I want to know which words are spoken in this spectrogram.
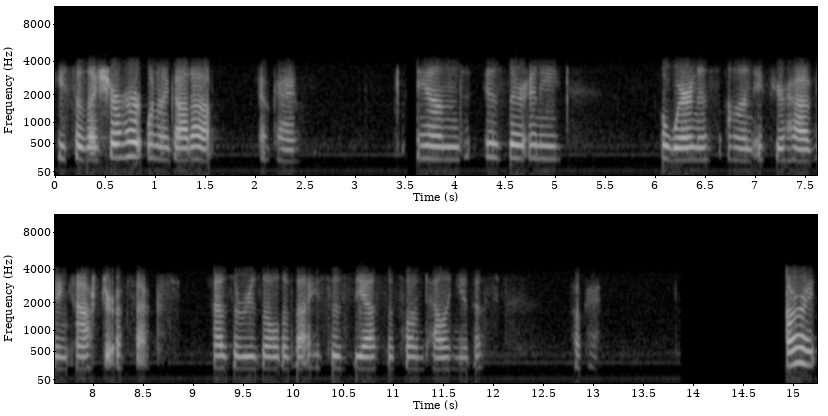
He says I sure hurt when I got up. Okay. And is there any awareness on if you're having after effects as a result of that? He says yes. That's why I'm telling you this. Okay. All right.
